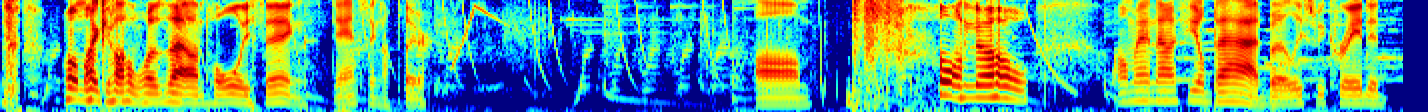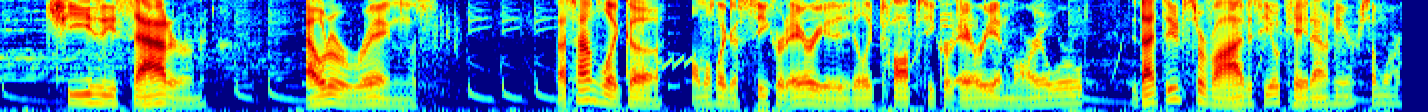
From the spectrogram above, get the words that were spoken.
oh my god, what was that unholy thing dancing up there? Um, oh no! Oh man, now I feel bad, but at least we created cheesy Saturn. Outer rings. That sounds like a, almost like a secret area, like top secret area in Mario World. Did that dude survive? Is he okay down here somewhere?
